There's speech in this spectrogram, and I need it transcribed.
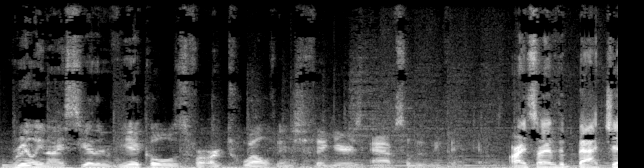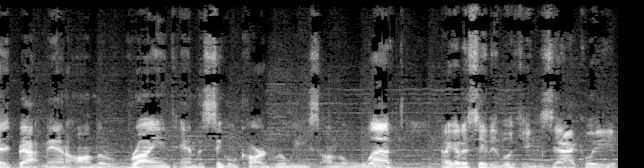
really nice together. Vehicles for our 12-inch figures. Absolutely fantastic. All right, so I have the Batjet Batman on the right and the single card release on the left. And I gotta say, they look exactly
